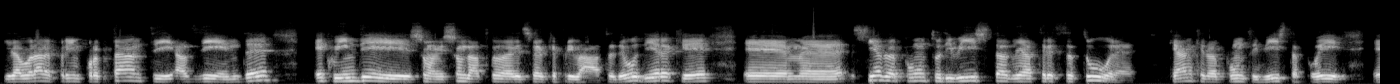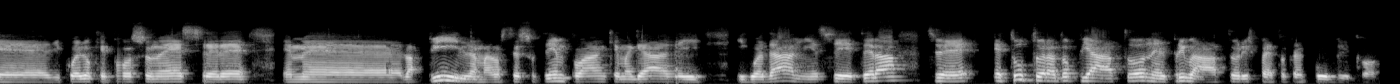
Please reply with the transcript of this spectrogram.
di lavorare per importanti aziende e quindi insomma mi sono dato alle ricerche private. Devo dire che ehm, sia dal punto di vista delle attrezzature, che anche dal punto di vista poi eh, di quello che possono essere ehm, la PIL, ma allo stesso tempo anche magari i guadagni, eccetera, cioè è tutto raddoppiato nel privato rispetto che al pubblico.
